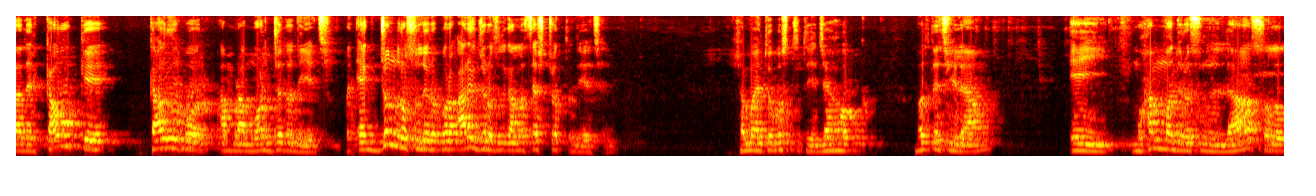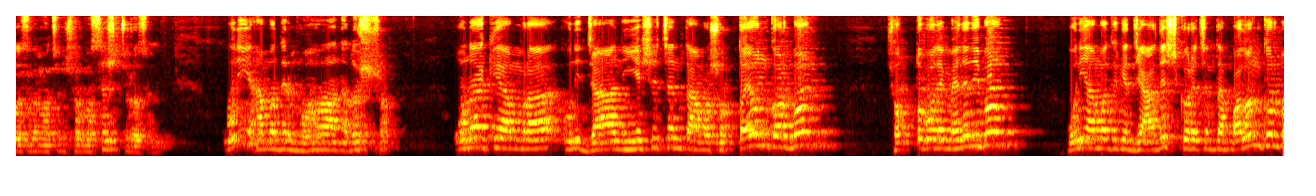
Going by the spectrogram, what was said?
তাদের কাউকে, কারোর উপর আমরা মর্যাদা দিয়েছি। মানে একজন রসুলের উপর আরেকজন রসুলকে আল্লাহ শ্রেষ্ঠত্ব দিয়েছেন। সম্মানিত উপস্থিতি যা হোক, বলতেছিলাম এই মুহাম্মদ রসুল্লাহ সাল্লাম হচ্ছেন সর্বশ্রেষ্ঠ রসুল। উনি আমাদের মহান আদর্শ। ওনাকে আমরা, উনি যা নিয়ে এসেছেন তা আমরা সত্যায়ন করব, সত্য বলে মেনে নিব। উনি আমাদেরকে যে আদেশ করেছেন তা পালন করব,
